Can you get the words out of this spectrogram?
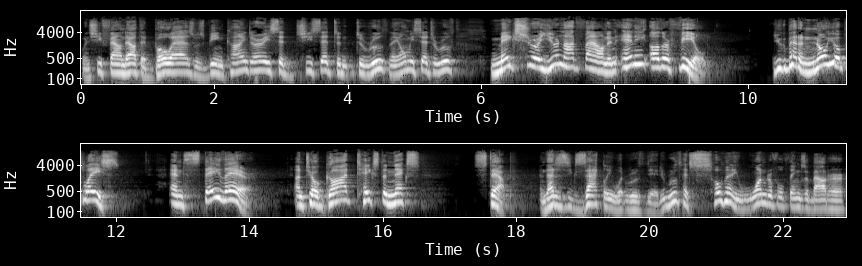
when she found out that Boaz was being kind to her. He said, she said to, to Ruth, Naomi said to Ruth, make sure you're not found in any other field. You better know your place and stay there until God takes the next step. And that is exactly what Ruth did. Ruth had so many wonderful things about her.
